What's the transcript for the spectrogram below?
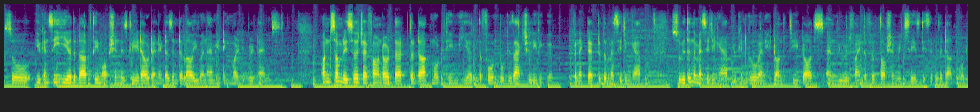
So you can see here the dark theme option is grayed out and it doesn't allow even I'm hitting multiple times. On some research, I found out that the dark mode theme here in the phone book is actually uh, connected to the messaging app. So within the messaging app, you can go and hit on the three dots and you will find the fifth option which says disable the dark mode.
